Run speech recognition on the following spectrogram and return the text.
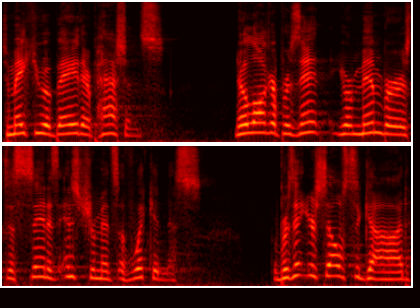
to make you obey their passions. No longer present your members to sin as instruments of wickedness, but present yourselves to God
